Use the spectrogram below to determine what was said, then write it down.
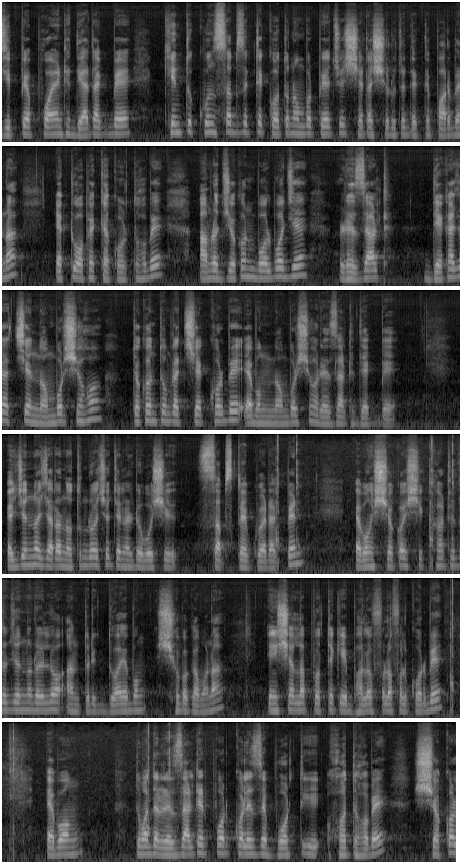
জিপে পয়েন্ট দেওয়া থাকবে, কিন্তু কোন সাবজেক্টে কত নম্বর পেয়েছ সেটা শুরুতে দেখতে পারবে না, একটু অপেক্ষা করতে হবে। আমরা যখন বলব যে রেজাল্ট দেখা যাচ্ছে নম্বর সহ, তখন তোমরা চেক করবে এবং নম্বর সহ রেজাল্ট দেখবে। এর জন্য যারা নতুন রয়েছে চ্যানেলটি অবশ্যই সাবস্ক্রাইব করে রাখবেন এবং সকল শিক্ষার্থীদের জন্য রইল আন্তরিক দোয়া এবং শুভকামনা। ইনশাল্লাহ প্রত্যেকেই ভালো ফলাফল করবে এবং তোমাদের রেজাল্টের পর কলেজে ভর্তি হতে হবে। সকল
